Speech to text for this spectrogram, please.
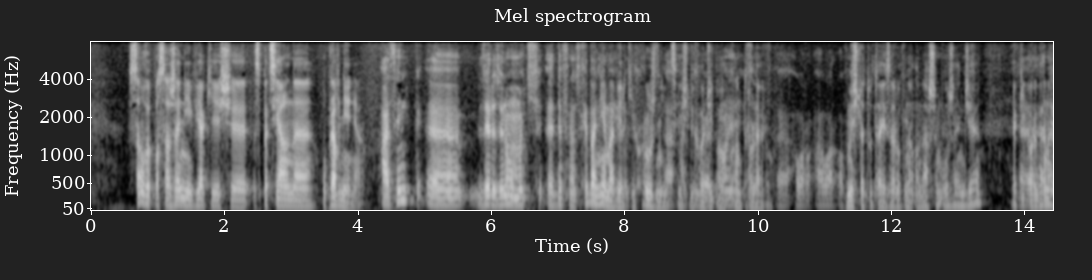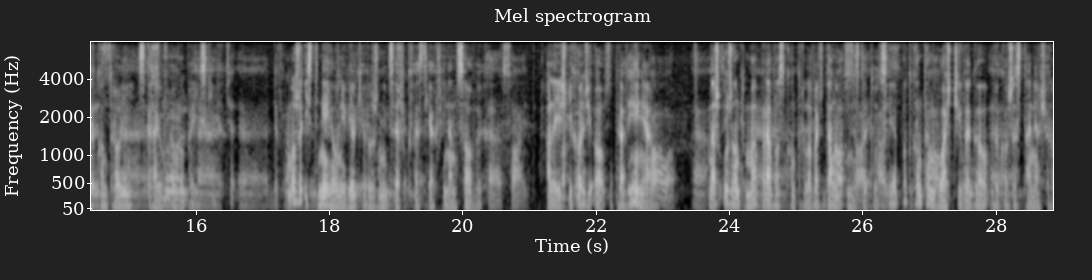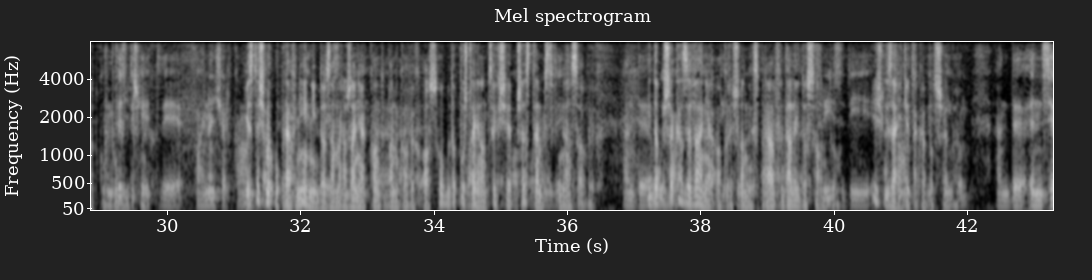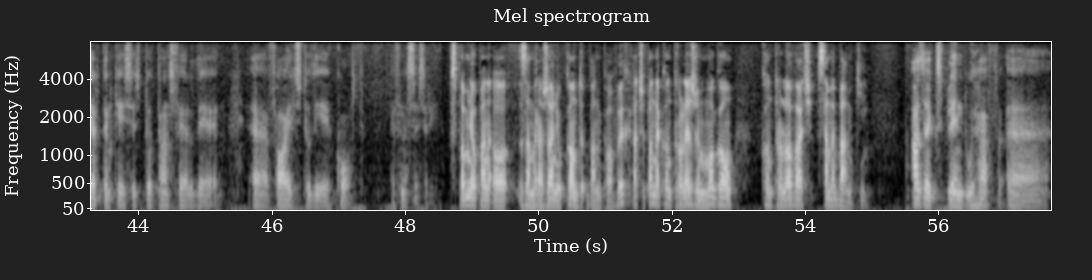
są wyposażeni w jakieś e, specjalne uprawnienia? No Chyba nie ma wielkich różnic, jeśli chodzi o kontrolerów. Myślę tutaj zarówno o naszym urzędzie, jak i organach kontroli z krajów europejskich. Może istnieją niewielkie różnice w kwestiach finansowych, ale jeśli chodzi o uprawnienia, nasz urząd ma prawo skontrolować daną instytucję pod kątem właściwego wykorzystania środków publicznych. Jesteśmy uprawnieni do zamrażania kont bankowych osób dopuszczających się przestępstw finansowych i do przekazywania określonych spraw dalej do sądu, jeśli zajdzie taka potrzeba. Wspomniał Pan o zamrażaniu kont bankowych, a czy Pana kontrolerzy mogą kontrolować same banki? Uh,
